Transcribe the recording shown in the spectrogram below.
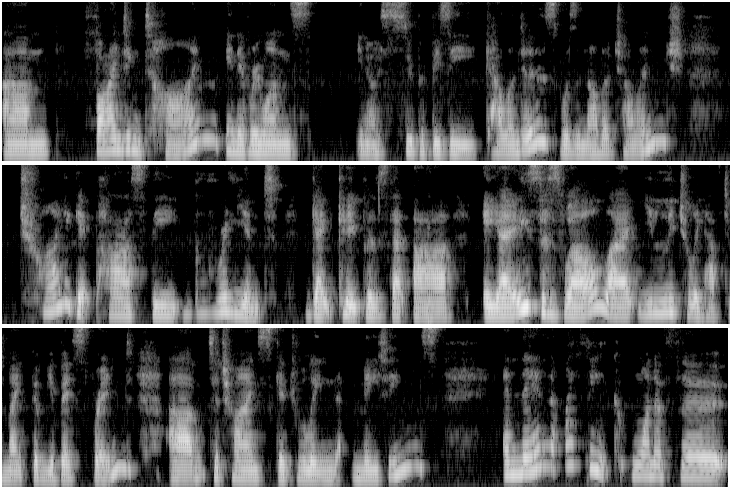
Um, finding time in everyone's you know, super busy calendars was another challenge. Trying to get past the brilliant gatekeepers that are EAs as well. Like you literally have to make them your best friend um, to try and schedule in meetings. And then I think one of the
